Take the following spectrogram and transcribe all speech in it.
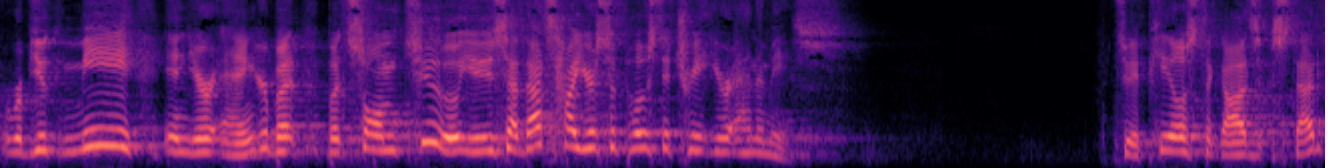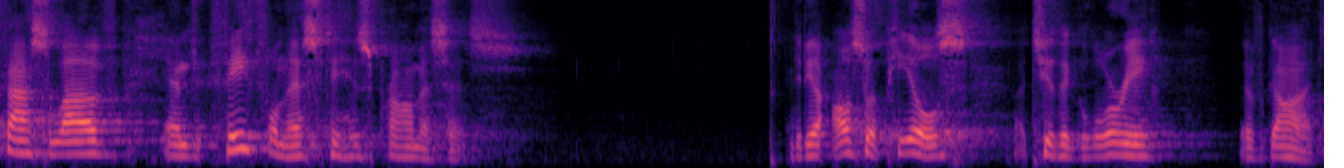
rebuke me in your anger. But, but Psalm 2, you said that's how you're supposed to treat your enemies. So he appeals to God's steadfast love and faithfulness to his promises. But he also appeals to the glory of God,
